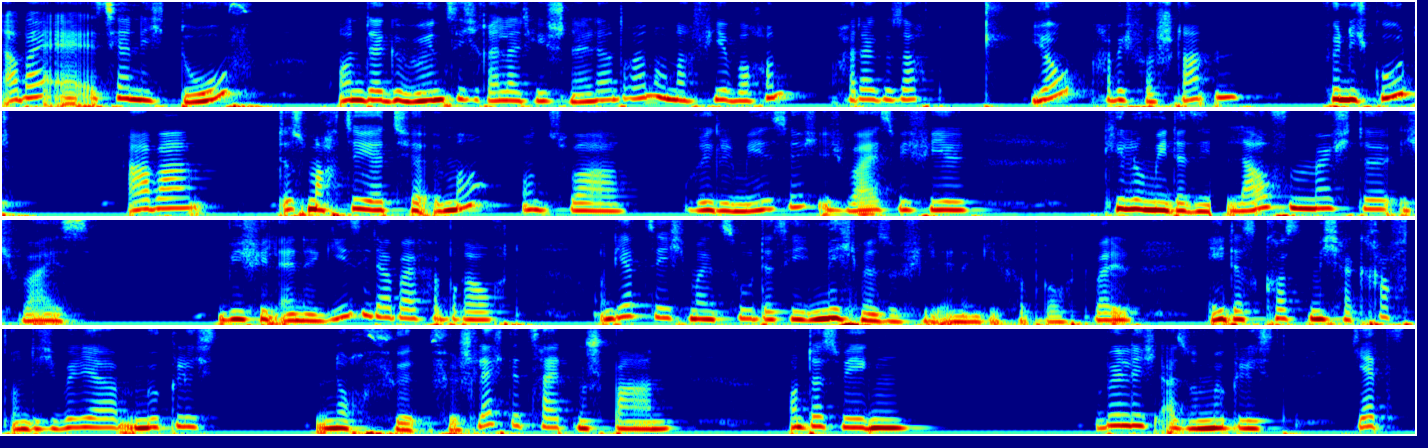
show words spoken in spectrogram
Aber er ist ja nicht doof und der gewöhnt sich relativ schnell daran. Und nach vier Wochen hat er gesagt, jo, habe ich verstanden, finde ich gut, aber das macht sie jetzt ja immer. Und zwar regelmäßig. Ich weiß, wie viel Kilometer sie laufen möchte, ich weiß, wie viel Energie sie dabei verbraucht. Und jetzt sehe ich mal zu, dass sie nicht mehr so viel Energie verbraucht, weil, ey, das kostet mich ja Kraft. Und ich will ja möglichst noch für, für schlechte Zeiten sparen. Und deswegen will ich also möglichst jetzt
